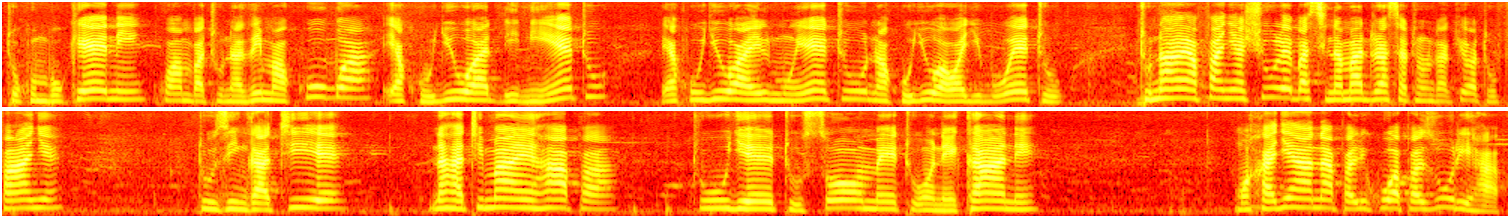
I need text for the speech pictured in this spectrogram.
tukumbukeni kwamba tuna dhima kubwa ya kujua dini yetu, ya kujua elimu yetu na kujua wajibu wetu tunayoyafanya shule, basi na madrasa tunatakiwa tufanye, tuzingatie, na hatimaye hapa tuje tusome, tuonekane. Mwaka jana palikuwa pazuri hapa,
